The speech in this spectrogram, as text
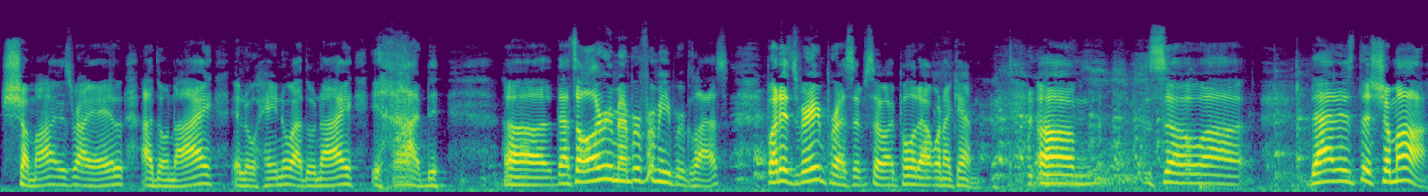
Shema Israel, Adonai, Eloheinu, Adonai, Echad. Uh, that's all I remember from Hebrew class, but it's very impressive, so I pull it out when I can. Um, so uh, that is the Shema,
